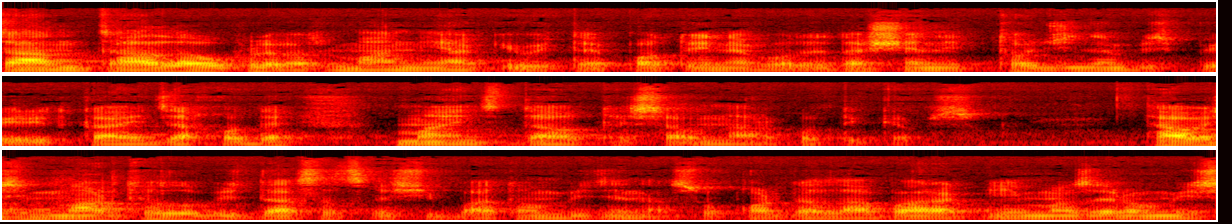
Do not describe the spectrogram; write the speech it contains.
ძალიან ძალაუფლებას მანიაკივით ეპოტინებოდე და შენი თოჯინების პირით გაიძახოდე მაინც დაუთესავ ნარკოტიკებს. თავისი მართლობის დასაწყისში ბატონ ბიძინას უყარდა ლაბარაკი იმაზე რომ ის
